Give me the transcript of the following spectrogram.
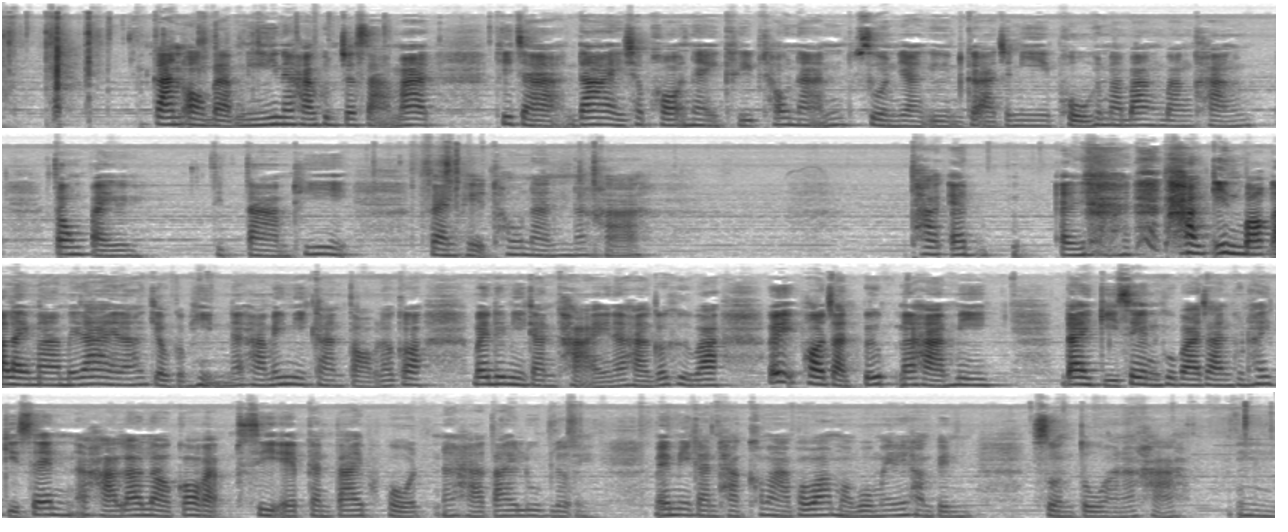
การออกแบบนี้นะคะ คุณจะสามารถที่จะได้เฉพาะในคลิปเท่านั้น ส่วนอย่างอื่นก็อาจจะมีโผล่ขึ้นมาบ้างบางครั้ง ต้องไปติดตามที่แฟนเพจเท่านั้นนะคะทักแอด ทักอินบ็อกอะไรมาไม่ได้นะ เกี่ยวกับหินนะคะ ไม่มีการตอบแล้วก็ไม่ได้มีการขายนะคะ ก็คือว่าเฮ้ยพอจัดปุ๊บนะคะ มีได้กี่เส้นครูบาอาจารย์คุณให้กี่เส้นนะคะ แล้วเราก็แบบ CF กันใต้โพสต์นะคะ ใต้รูปเลย ไม่มีการทักเข้ามา เพราะว่าหมอโบไม่ได้ทำเป็นส่วนตัวนะคะ อืม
